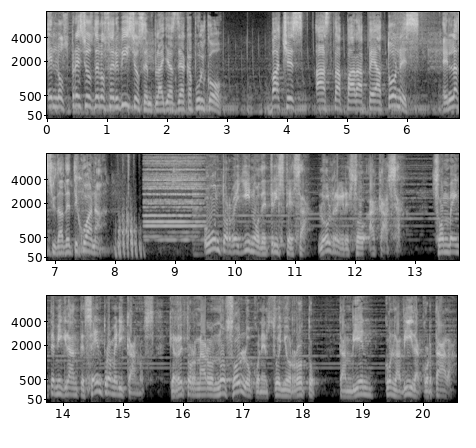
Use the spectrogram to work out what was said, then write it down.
en los precios de los servicios en playas de Acapulco. Baches hasta para peatones en la ciudad de Tijuana. Un torbellino de tristeza. LOL regresó a casa. Son 20 migrantes centroamericanos que retornaron no solo con el sueño roto, también con la vida cortada.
